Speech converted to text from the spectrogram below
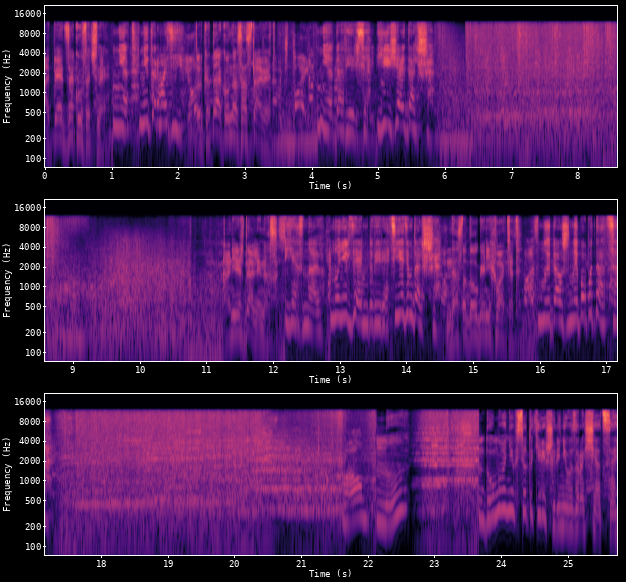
Опять закусочная. Нет, не тормози. Только так он нас оставит. Нет, доверься. Езжай дальше. Они ждали нас. Я знаю, но нельзя им доверять. Едем дальше. Нас надолго не хватит. Мы должны попытаться. Ну, думаю, они все-таки решили не возвращаться.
